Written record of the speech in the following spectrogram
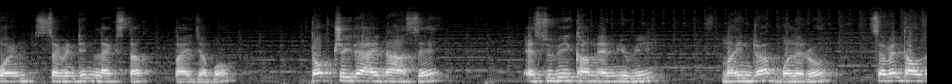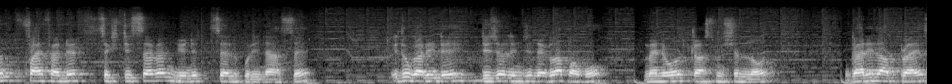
point seventeen lakhs তাক পাই যাব টপ থ্ৰীতে আইনা আছে S U V cum M U V Mahindra Bolero seven thousand five hundred sixty seven unit sell কৰি না আছে এইটো গাড়ীতে ডিজেল ইঞ্জিন এগলা পাব মেনুৱেল ট্ৰান্সমিশ্যন লট গাড়ী লা price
